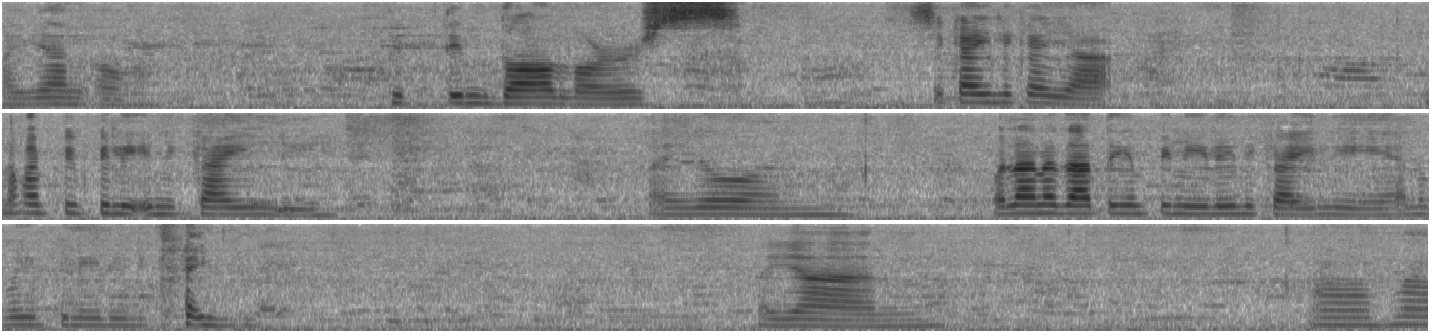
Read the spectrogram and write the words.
Ayan, oh. $15. Si Kylie kaya. Ano kaya pipiliin ni Kylie? Ayun. Wala na dati yung pinili ni Kylie. Ano ba yung pinili ni Kylie? Ayan. Aha.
